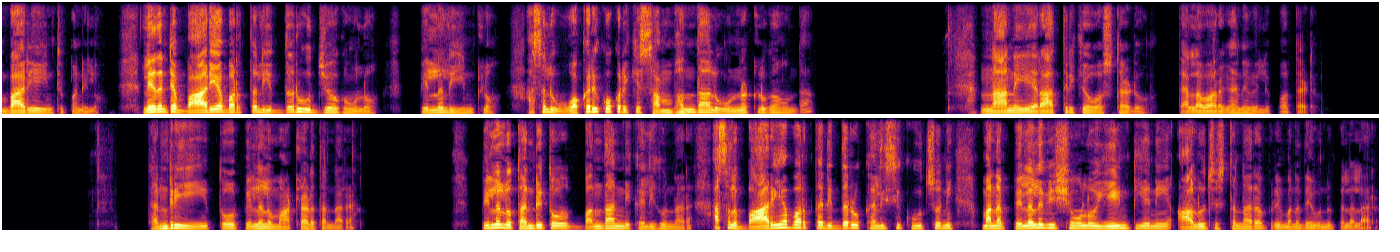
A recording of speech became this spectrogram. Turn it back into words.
భార్య ఇంటి పనిలో, లేదంటే భార్యాభర్తలు ఇద్దరు ఉద్యోగంలో, పిల్లలు ఇంట్లో. అసలు ఒకరికొకరికి సంబంధాలు ఉన్నట్లుగా ఉందా? నాన్న ఏ రాత్రికే వస్తాడు. తెల్లవారగానే వెళ్ళిపోతాడు. తండ్రితో పిల్లలు మాట్లాడుతున్నారా? పిల్లలు తండ్రితో బంధాన్ని కలిగి ఉన్నారా? అసలు భార్యాభర్తలిద్దరూ కలిసి కూర్చొని మన పిల్లల విషయంలో ఏంటి అని ఆలోచిస్తున్నారా ప్రేమన దేవుని పిల్లలారా?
